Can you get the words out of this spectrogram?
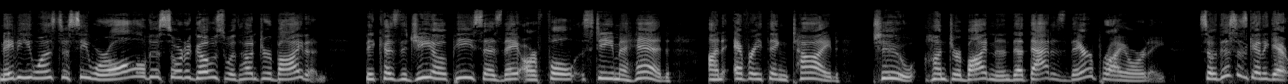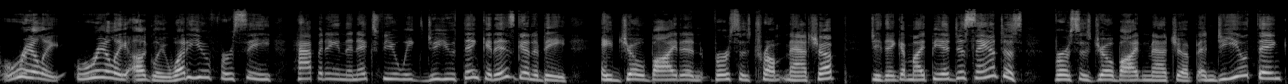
maybe he wants to see where all this sort of goes with Hunter Biden because the GOP says they are full steam ahead on everything tied to Hunter Biden and that that is their priority. So this is going to get really, really ugly. What do you foresee happening in the next few weeks? Do you think it is going to be a Joe Biden versus Trump matchup? Do you think it might be a DeSantis versus Joe Biden matchup? And do you think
